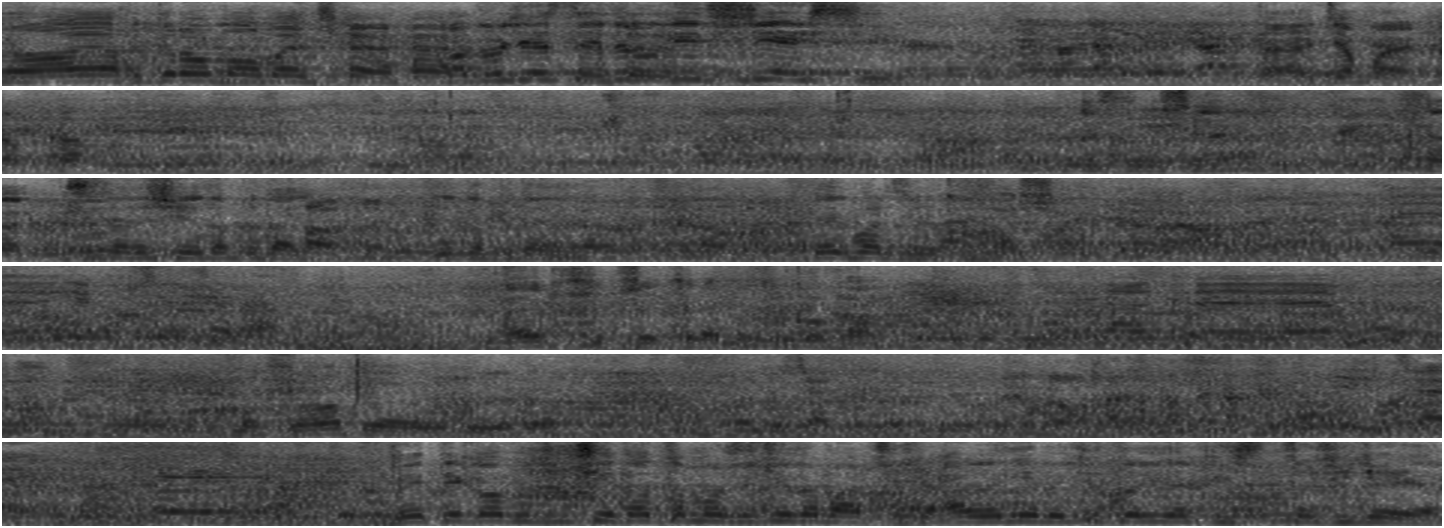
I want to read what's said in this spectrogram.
No, jak grubo będzie. Po 22.30. Tak, gdzie moja kawka? Też proszę. Muszę zadać się jedno pytanie. Jedno pytanie. Jak bardzo mnie kochasz? E, jak przyjaciela. A jak ci się przyjaciela mocno kocha? Tak, e, mocno. Mocno? To. Policzek. Policzek. Wy tylko widzicie to, co możecie zobaczyć, ale nie wiecie, co, jakieś, co się dzieje.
